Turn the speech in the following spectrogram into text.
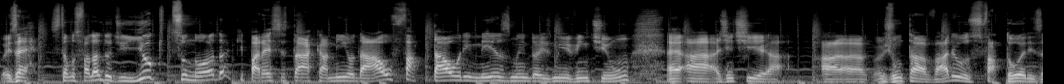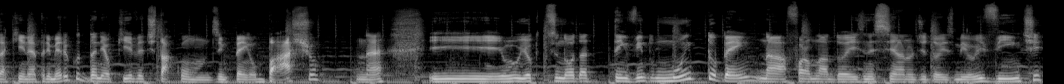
Pois é, estamos falando de Yuki Tsunoda, que parece estar a caminho da AlphaTauri mesmo em 2021. É, a, a gente a, a, junta vários fatores aqui, né? Primeiro que o Daniel Kivet tá com um desempenho baixo, né? E o Yuki Tsunoda tem vindo muito bem na Fórmula 2 nesse ano de 2020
